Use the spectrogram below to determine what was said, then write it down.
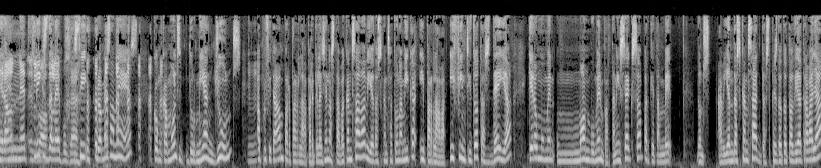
Era el Netflix de l'època. Sí, però a més a més, com que molts dormien junts, aprofitaven per parlar, perquè la gent estava cansada, havia descansat una mica i parlava. I fins i tot es deia que era un, moment, un bon moment per tenir sexe, perquè també doncs, havien descansat després de tot el dia de treballar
